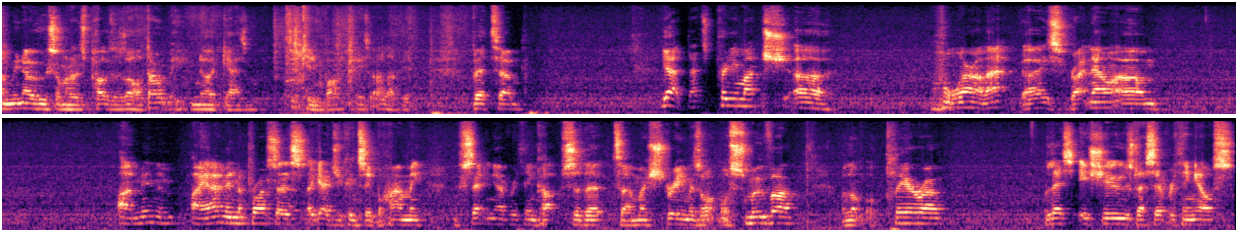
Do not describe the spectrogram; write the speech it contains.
And we know who some of those posers are, don't we? Nerdgasm. Just kidding, please. I love you. But um, yeah, that's pretty much uh, where I'm at, guys. Right now, um, I'm in the, I am in the process, again, as you can see behind me, of setting everything up so that uh, my stream is a lot more smoother, a lot more clearer, less issues, less everything else.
